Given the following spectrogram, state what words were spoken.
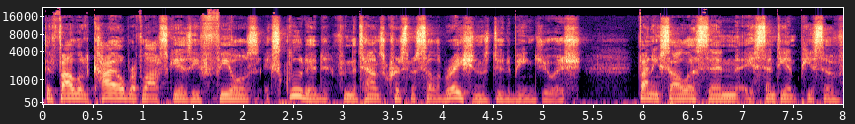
that followed Kyle Broflovsky as he feels excluded from the town's Christmas celebrations due to being Jewish, finding solace in a sentient piece of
